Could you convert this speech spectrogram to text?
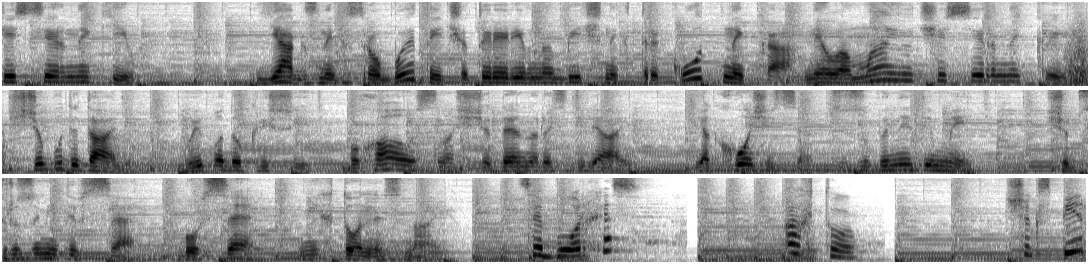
Маємо шість сірників. Як з них зробити чотири рівнобічних трикутника, не ламаючи сірники? Що буде далі? Випадок рішить, бо хаос нас щоденно розділяє. Як хочеться цю зупинити мить, щоб зрозуміти все, бо все ніхто не знає. Це Борхес? А хто? Шекспір?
